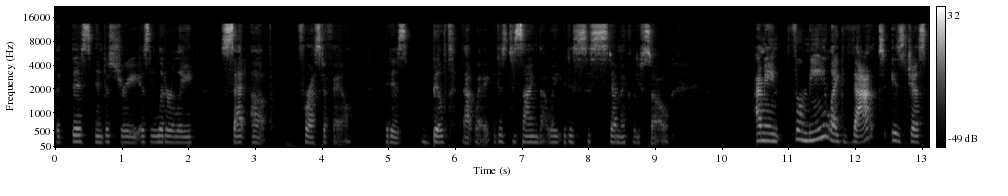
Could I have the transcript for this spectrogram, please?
that this industry is literally set up for us to fail. It is built that way. It is designed that way. It is systemically so. I mean, for me, like that is just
